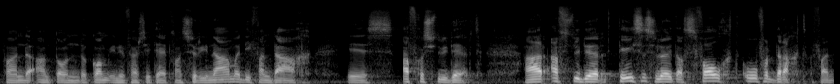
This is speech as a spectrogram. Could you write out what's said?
van de Anton de Kom Universiteit van Suriname, die vandaag is afgestudeerd. Haar afstudeerthesis luidt als volgt overdracht van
